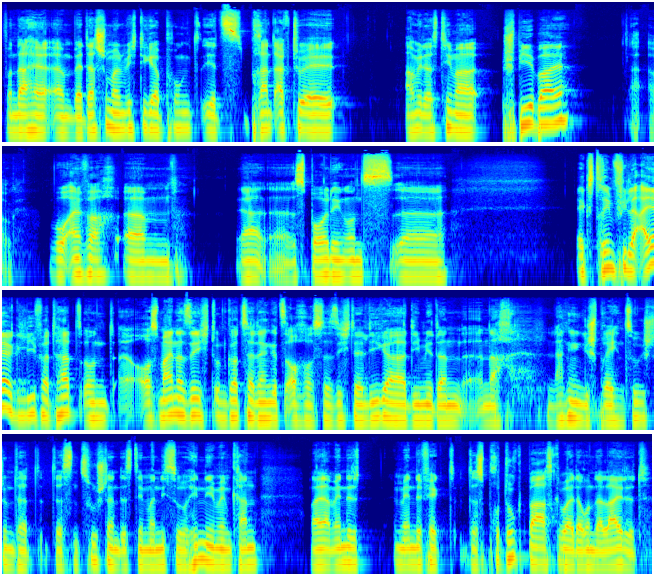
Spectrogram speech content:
Von daher ähm, wäre das schon mal ein wichtiger Punkt. Jetzt brandaktuell haben wir das Thema Spielball, ah, okay. wo einfach ähm, ja, äh, Spalding uns äh, extrem viele Eier geliefert hat und äh, aus meiner Sicht und Gott sei Dank jetzt auch aus der Sicht der Liga, die mir dann äh, nach langen Gesprächen zugestimmt hat, dass ein Zustand ist, den man nicht so hinnehmen kann, weil am Ende im Endeffekt das Produkt Basketball darunter leidet.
